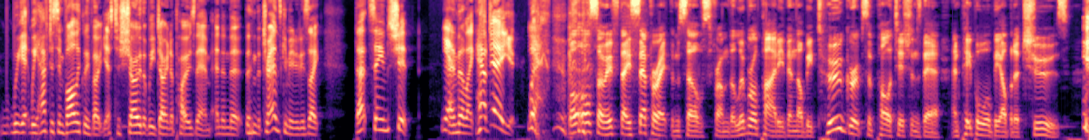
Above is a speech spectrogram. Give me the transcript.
we we have to symbolically vote yes to show that we don't oppose them. And then the then the trans community is like, that seems shit. Yeah. And they're like, how dare you? Yeah. Well, also, if they separate themselves from the Liberal Party, then there'll be two groups of politicians there, and people will be able to choose. And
